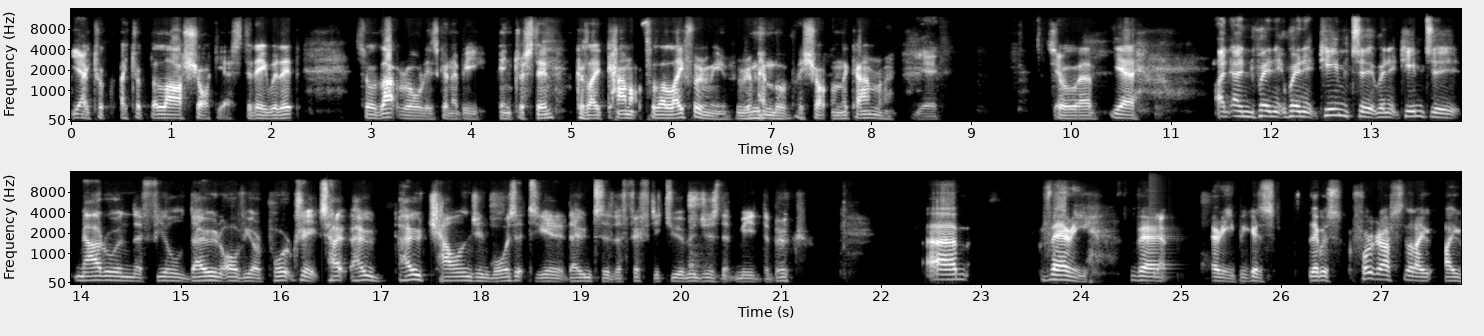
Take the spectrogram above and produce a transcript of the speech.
Yeah, I took I took the last shot yesterday with it. So that roll is going to be interesting because I cannot for the life of me remember the shot on the camera. Yeah. So uh, yeah, and and when it when it came to when it came to narrowing the field down of your portraits, how how how challenging was it to get it down to the fifty two images that made the book? Um, very, very, yeah. very, because there was photographs that I I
